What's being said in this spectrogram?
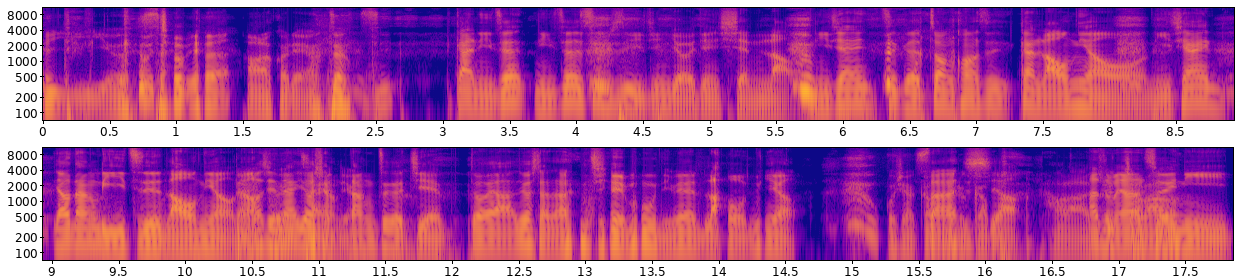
你一二根本三，就没有。好了，快点啊，这样子。干，你这你这是不是已经有一点显老？你现在这个状况是干老鸟哦，你现在要当离职老鸟，然后现在又想当这个节，对啊，又想当节目里面的老鸟，我想干傻嘛就干嘛。笑。好啦，啊，怎么样？所以你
